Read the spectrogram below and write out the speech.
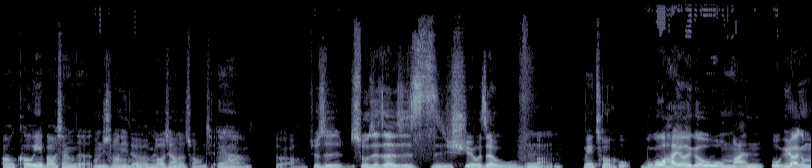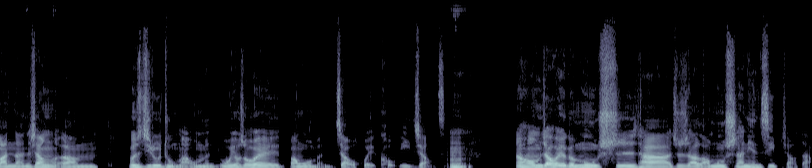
哦，口译包厢的，你说你的包厢的窗前，对啊，对啊，就是数字真的是死穴，我真的无法。没错，我不过还有一个我蛮，我遇到一个蛮难，像嗯，我是基督徒嘛，我们我有时候会帮我们教会口译这样子，嗯，然后我们教会有个牧师，他就是他老牧师，他年纪比较大，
